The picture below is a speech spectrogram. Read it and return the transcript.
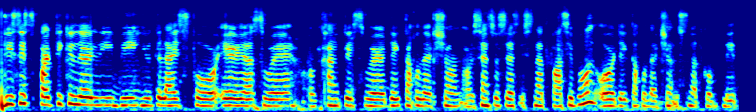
This is particularly being utilized for areas where or countries where data collection or censuses is not possible or data collection is not complete.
